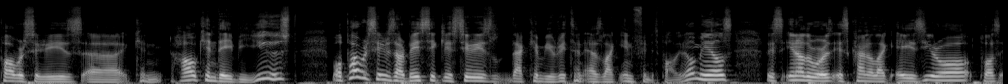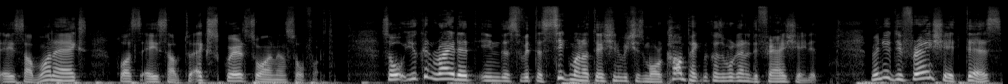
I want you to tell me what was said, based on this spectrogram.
power series uh, can how can they be used well power series are basically series that can be written as like infinite polynomials this in other words it's kind of like a0 plus a sub 1x plus a sub 2x squared so on and so forth so you can write it in this with the sigma notation, which is more compact because we're going to differentiate it. When you differentiate this,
